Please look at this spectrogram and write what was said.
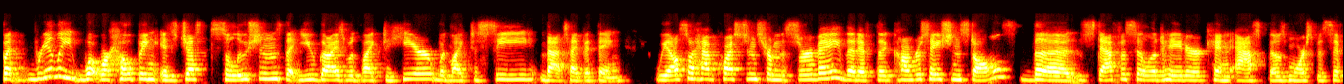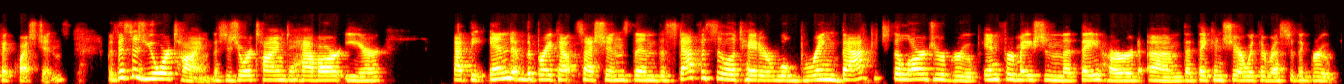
But really what we're hoping is just solutions that you guys would like to hear would like to see that type of thing we also have questions from the survey that if the conversation stalls, the staff facilitator can ask those more specific questions. But this is your time. This is your time to have our ear. At the end of the breakout sessions, then the staff facilitator will bring back to the larger group information that they heard um, that they can share with the rest of the group.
